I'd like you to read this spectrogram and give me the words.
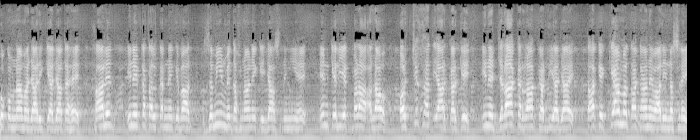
حکم نامہ جاری کیا جاتا ہے۔ خالد انہیں قتل کرنے کے بعد زمین میں دفنانے کی اجازت نہیں ہے۔ ان کے لیے ایک بڑا الاؤ اور چکھا تیار کر کے انہیں جلا کر راک کر دیا جائے تاکہ قیامت تک آنے والی نسلیں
